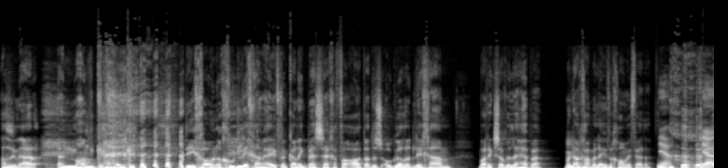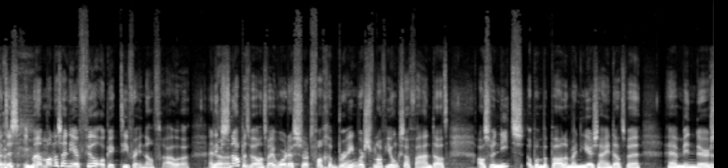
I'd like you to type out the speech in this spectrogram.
Als ik naar een man kijk die gewoon een goed lichaam heeft, dan kan ik best zeggen van, oh, dat is ook wel het lichaam wat ik zou willen hebben. Maar dan Mhm. gaat mijn leven gewoon weer verder. Ja, ja het is, ma- mannen zijn hier veel objectiever in dan vrouwen. En Ja. ik snap het wel, want wij worden een soort van gebrainwashed vanaf jongs af aan... dat als we niet op een bepaalde manier zijn... dat we hè, minder,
